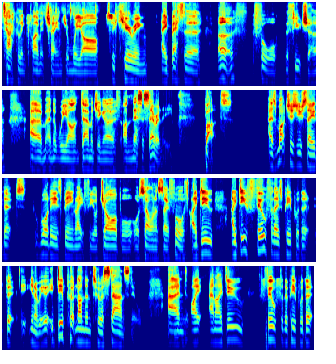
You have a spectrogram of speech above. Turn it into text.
tackling climate change and we are securing a better Earth for the future, um, and that we aren't damaging Earth unnecessarily. But as much as you say that what is being late for your job or, or so on and so forth. I do I do feel for those people that that you know it, it did put London to a standstill, and I and I do feel for the people that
